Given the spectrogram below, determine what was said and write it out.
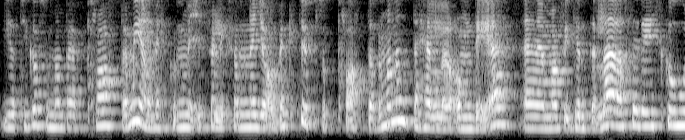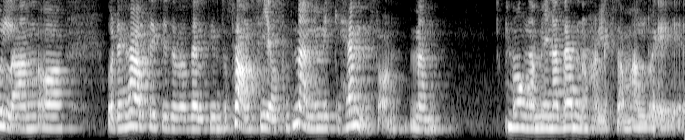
jag tycker också man börjar prata mer om ekonomi, för liksom när jag växte upp så pratade man inte heller om det. Eh, Man fick inte lära sig det i skolan och, och det har jag alltid tyckt var väldigt intressant för jag har fått med mig mycket hemifrån. Men många av mina vänner har liksom aldrig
